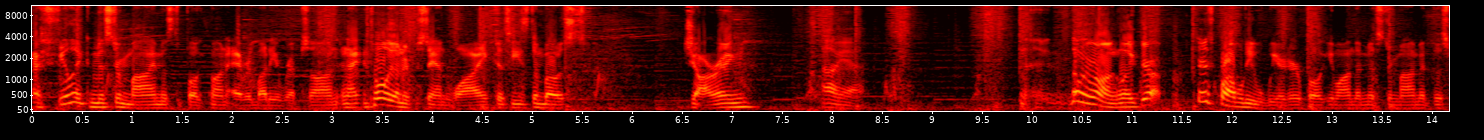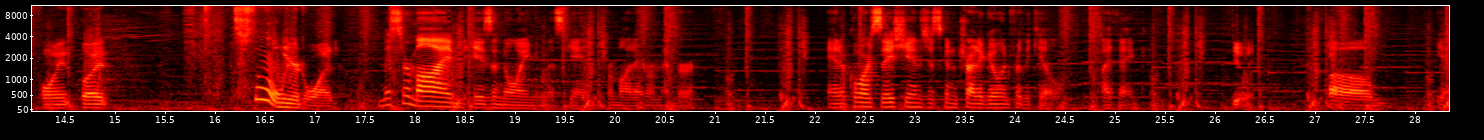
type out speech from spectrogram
I feel like Mr. Mime is the Pokemon everybody rips on, and I totally understand why. Because he's the most jarring. Oh yeah. Don't get me wrong, like there, there's probably weirder Pokemon than Mr. Mime at this point, but it's still a weird one. Mr. Mime is annoying in this game, from what I remember. And of course, Zacian's just gonna try to go in for the kill, I think. Do it. Um. Yeah.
